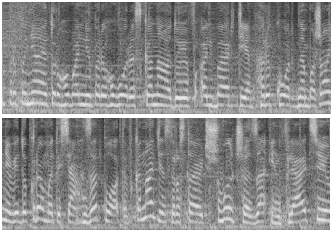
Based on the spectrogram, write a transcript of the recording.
Трамп припиняє торговельні переговори з Канадою в Альберті. Рекордне бажання відокремитися. Зарплати в Канаді зростають швидше за інфляцію.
